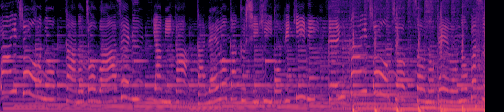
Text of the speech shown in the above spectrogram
配性の彼女は焦る闇か彼を隠し一人きり。限界少女その手を伸ばす。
